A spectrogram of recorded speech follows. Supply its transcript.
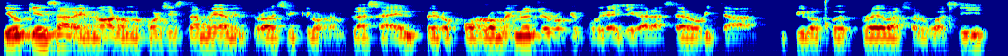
digo, quién sabe, ¿no? A lo mejor sí está muy aventurado decir que lo reemplace a él, pero por lo menos yo creo que podría llegar a ser ahorita un piloto de pruebas o algo así.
